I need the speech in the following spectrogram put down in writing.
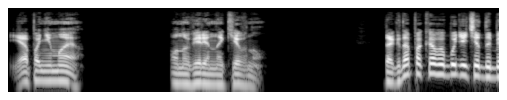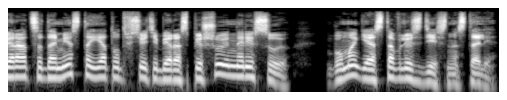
«Я понимаю», — он уверенно кивнул. «Тогда, пока вы будете добираться до места, я тут все тебе распишу и нарисую. Бумаги оставлю здесь, на столе.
